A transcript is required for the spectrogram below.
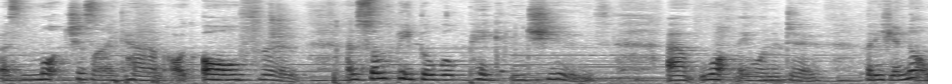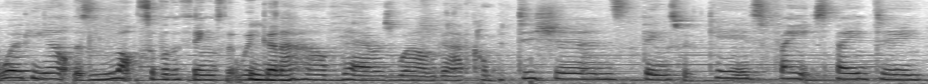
as much as I can all through. And some people will pick and choose um, what they want to do. But if you're not working out, there's lots of other things that we're mm-hmm. going to have there as well. We're going to have competitions, things for kids, faints, painting,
